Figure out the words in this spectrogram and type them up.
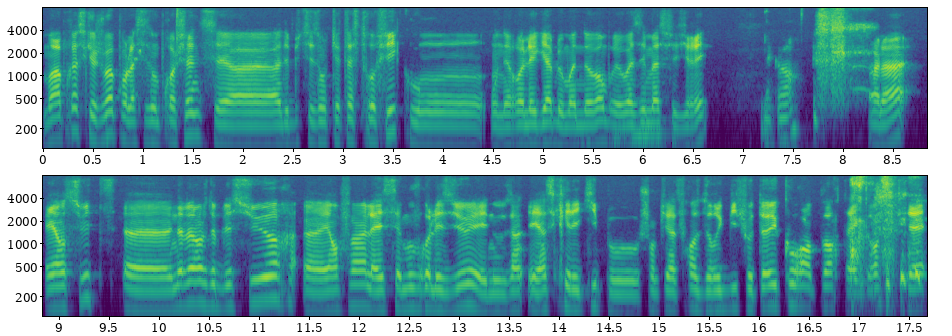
Moi, après, ce que je vois pour la saison prochaine, c'est euh, un début de saison catastrophique où on, on est relégable au mois de novembre et Oazema se fait virer. D'accord. Voilà. Et ensuite, euh, une avalanche de blessures. euh, et enfin, la SM ouvre les yeux et, nous in- et inscrit l'équipe au championnat de France de rugby fauteuil qu'on remporte avec grand succès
